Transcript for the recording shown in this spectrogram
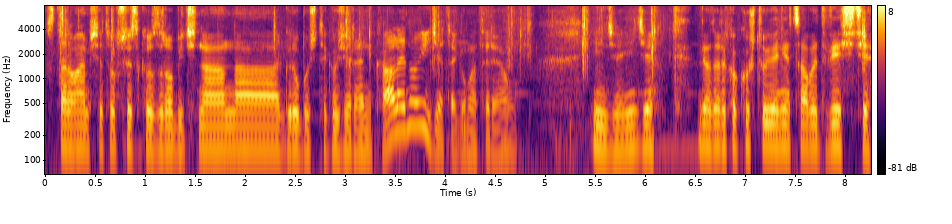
Starałem się to wszystko zrobić na, na grubość tego ziarenka, ale no idzie tego materiału. Idzie, idzie. Wiaderko kosztuje niecałe 200,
